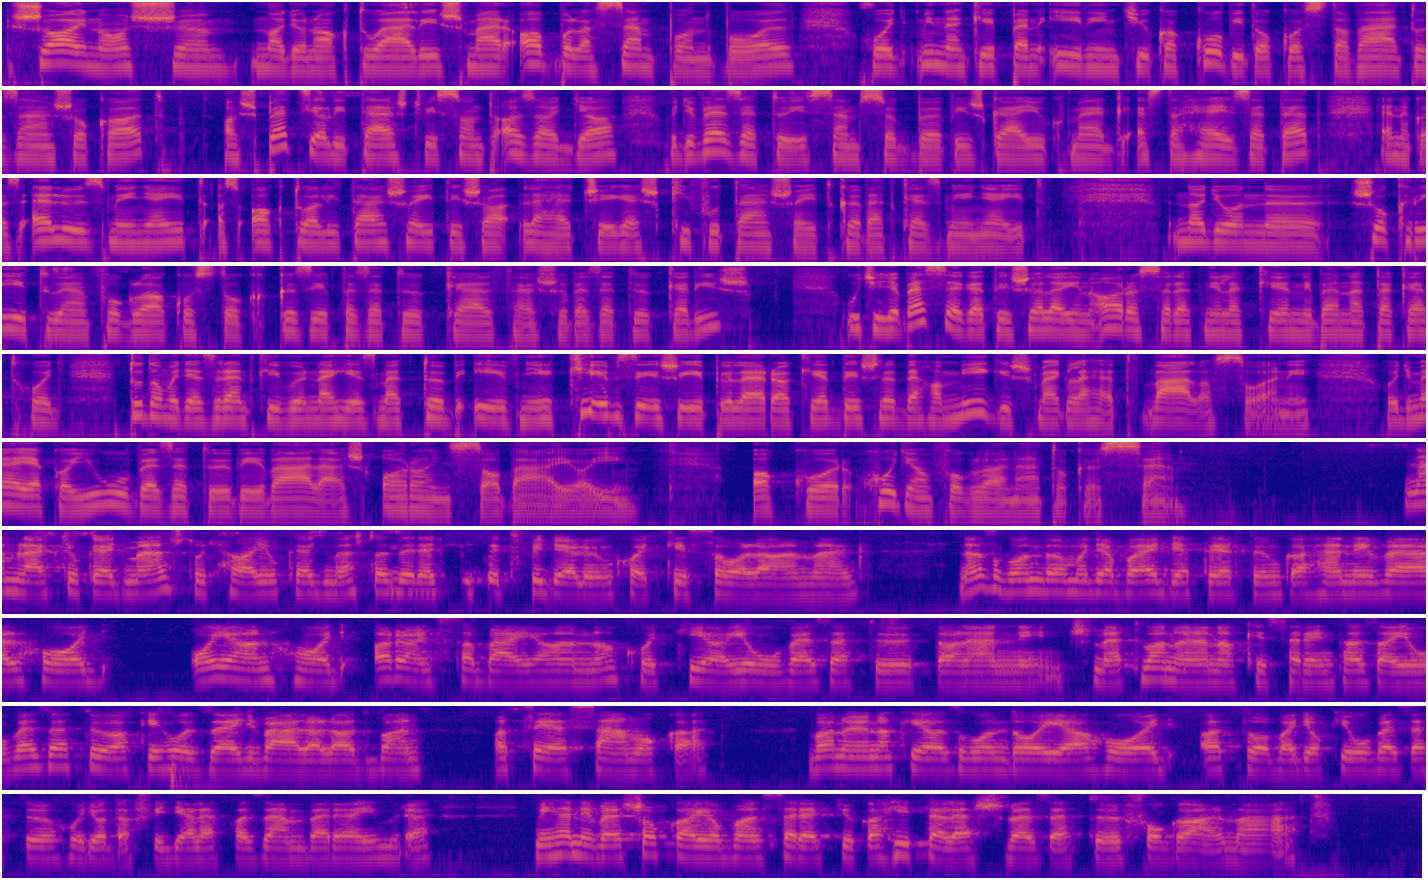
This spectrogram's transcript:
sajnos nagyon aktuális, már abból a szempontból, hogy mindenképpen érintjük a COVID okozta változásokat, a specialitást viszont az adja, hogy vezetői szemszögből vizsgáljuk meg ezt a helyzetet, ennek az előzményeit, az aktualitásait és a lehetséges kifutásait, következményeit. Nagyon sok rétűen foglalkoztok középvezetőkkel, felsővezetőkkel is, Úgyhogy a beszélgetés elején arra szeretnélek kérni benneteket, hogy tudom, hogy ez rendkívül nehéz, mert több évnyi képzés épül erre a kérdésre, de ha mégis meg lehet válaszolni, hogy melyek a jó vezetővé válás aranyszabályai, akkor hogyan foglalnátok össze? Nem látjuk egymást, hogy halljuk egymást, azért egy kicsit figyelünk, hogy ki szólal meg. Én azt gondolom, hogy abba egyetértünk a Henivel, hogy olyan, hogy aranyszabálya annak, hogy ki a jó vezető, talán nincs. Mert van olyan, aki szerint az a jó vezető, aki hozza egy vállalatban a célszámokat. Van olyan, aki azt gondolja, hogy attól vagyok jó vezető, hogy odafigyelek az embereimre. Mi Henivel sokkal jobban szeretjük a hiteles vezető fogalmát.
